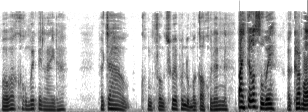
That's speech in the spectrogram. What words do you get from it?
หมอว่าคงไม่เป็นไรนะ พระเจ้าคงทรงช่วยพ่อหนุ่มบางกอกคนนั้นนะ ไปกันรถซูเวเอ่อครับหมอ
